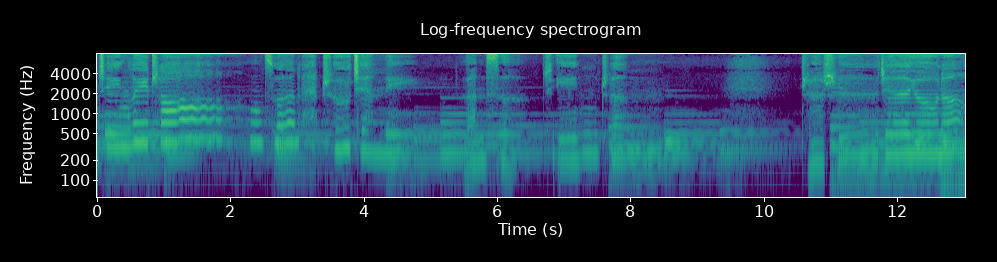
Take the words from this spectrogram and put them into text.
睛里长存初见你蓝色清晨。这世界有那。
